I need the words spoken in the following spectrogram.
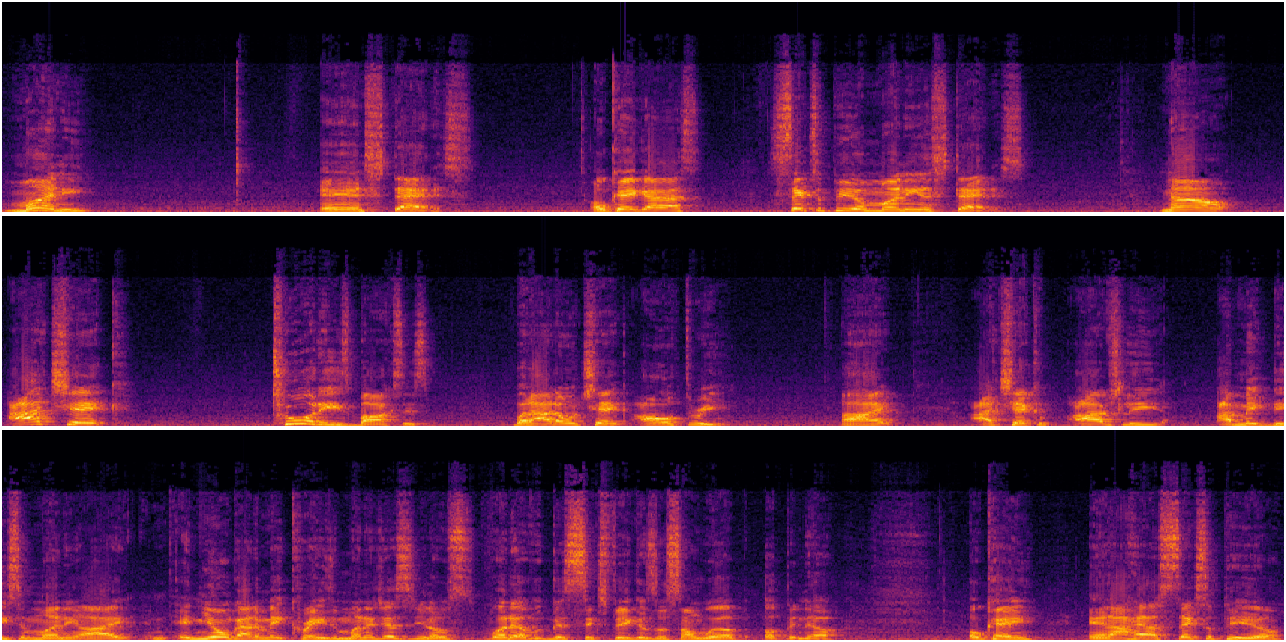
money, and status. Okay, guys, sex appeal, money, and status. Now, I check two of these boxes, but I don't check all three. All right, I check obviously I make decent money, all right, and, and you don't got to make crazy money, just you know whatever, good six figures or somewhere up up in there, okay. And I have sex appeal,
